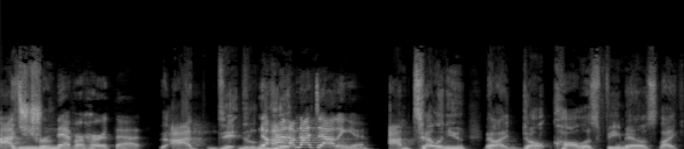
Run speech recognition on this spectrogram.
I've it's true. never heard that. I did. No, I, I'm not doubting you. I'm telling you, they're like, don't call us females. Like,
